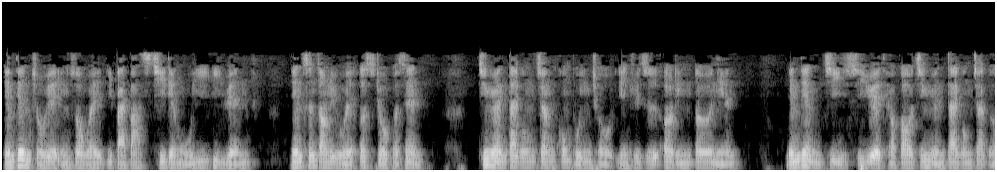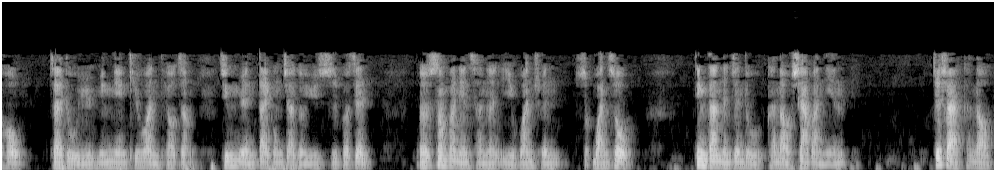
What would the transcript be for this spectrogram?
联电九月营收为一百八十七点五一亿元，年成长率为二十九 percent。晶圆代工将供不应求，延续至二零二二年。联电继十一月调高晶圆代工价格后，再度于明年 Q1 调整晶圆代工价格逾十 percent，而上半年产能已完全完售，订单能见度看到下半年。接下来看到。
